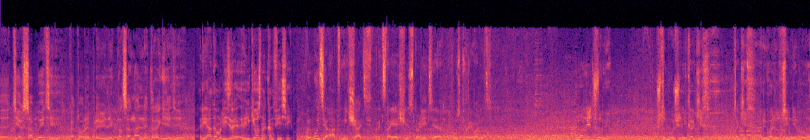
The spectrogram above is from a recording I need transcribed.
Э, тех событий, которые привели к национальной трагедии. Рядом лидеры религиозных конфессий. Вы будете отмечать предстоящее столетие русских революций? Молитвами, чтобы больше никаких таких революций не было.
